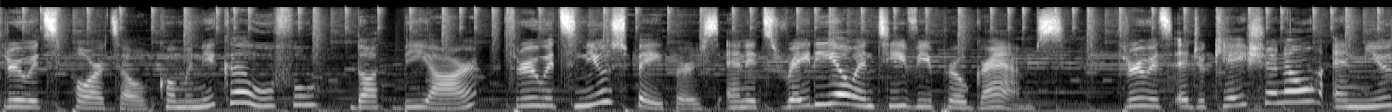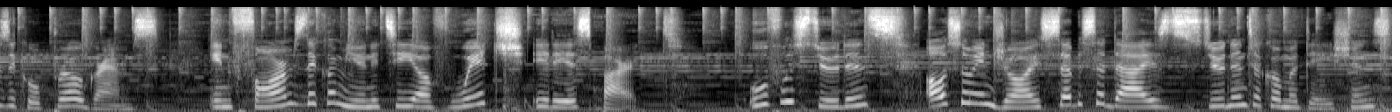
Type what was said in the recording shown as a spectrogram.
through its portal comunicaufo.br, through its newspapers and its radio and TV programs, through its educational and musical programs, informs the community of which it is part. UFU students also enjoy subsidized student accommodations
